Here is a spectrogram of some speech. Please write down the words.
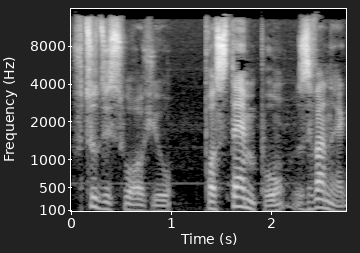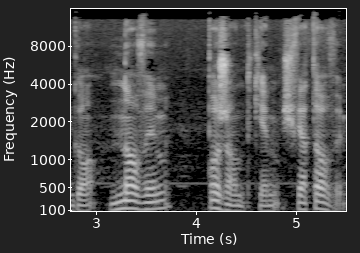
w cudzysłowiu postępu zwanego nowym porządkiem światowym.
